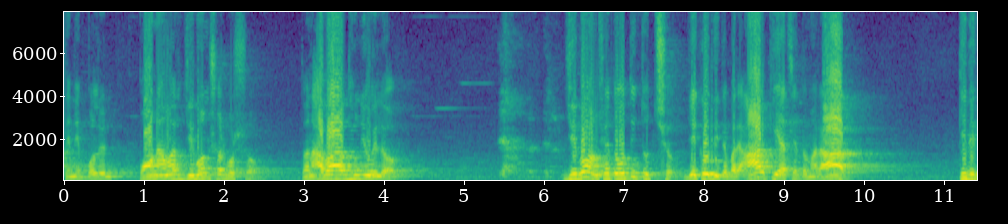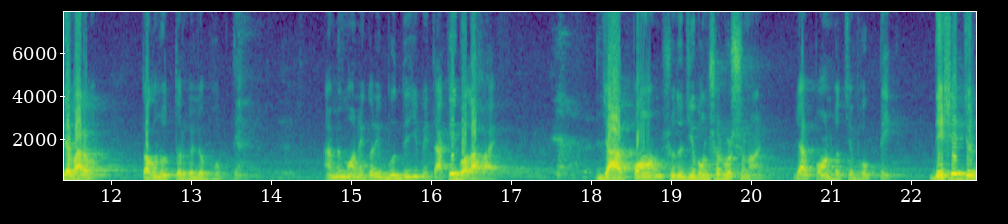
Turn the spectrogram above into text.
তিনি বললেন, পণ আমার জীবন সর্বস্ব। তখন আবার ধ্বনি হইল, জীবন সে তো অতি তুচ্ছ, যে কেউ দিতে পারে। আর কি আছে তোমার? আর কি দিতে পারো? তখন উত্তর হইল, ভক্তি। আমি মনে করি বুদ্ধিজীবী তাকেই বলা হয়। যার পণ শুধু জীবন সর্বস্ব নয়, যার পণ হচ্ছে ভক্তি। দেশের জন্য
